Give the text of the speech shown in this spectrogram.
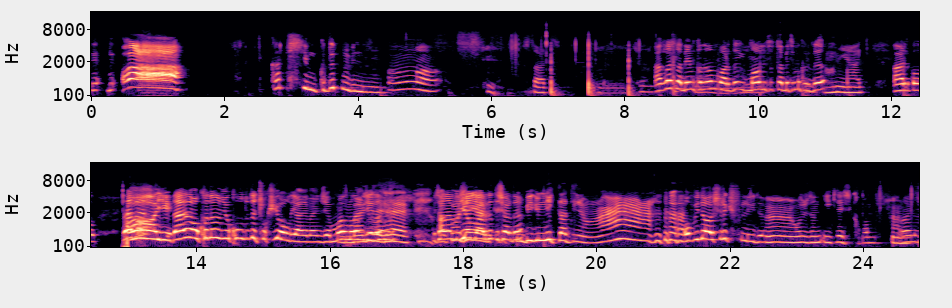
Bir, bir, Aa! Kardeşim kıdırtma beni. Aa! Start. Arkadaşlar benim kanalım vardı. Mal Yusuf tabletimi kırdı. Saniye. Artık o Zaten, Ay. zaten o kanalın yok olduğu da çok iyi oldu yani bence. Mal mal Bence de. Bir tane Aklıma video şey vardı geldi. dışarıda. Bir günlük tatil. O video aşırı küfürlüydü. ha, o yüzden iyi ki de kapanmış. Aynen.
